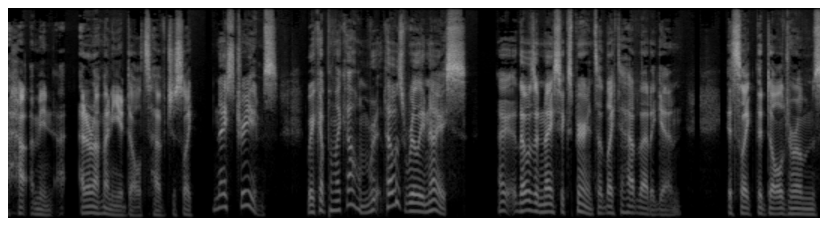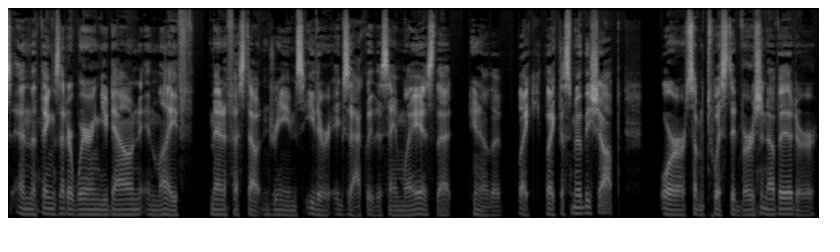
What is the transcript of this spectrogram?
how i mean i, I don't know how many adults have just like nice dreams. Wake up and like oh re- that was really nice. I, that was a nice experience. I'd like to have that again. It's like the doldrums and the things that are wearing you down in life manifest out in dreams either exactly the same way as that you know the like like the smoothie shop or some twisted version of it or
